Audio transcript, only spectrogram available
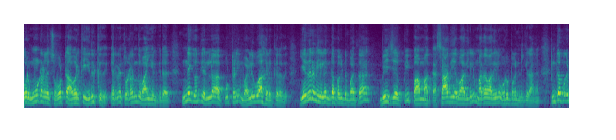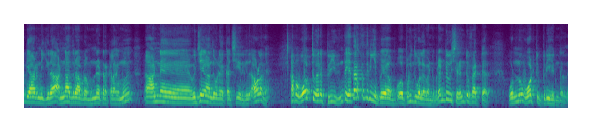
ஒரு மூன்றரை லட்சம் ஓட்டு அவருக்கு இருக்குது. ஏற்கனவே தொடர்ந்து வாங்கியிருக்கிறார். இன்றைக்கி வந்து எல்லா கூட்டணியும் வலுவாக இருக்கிறது. எதிரணியில் இந்த பக்கத்து பார்த்தா பிஜேபி பாமக. சாதியவாதிகளும் மதவாதிகளும் ஒரு பக்கம் நிற்கிறாங்க இந்த பக்கத்து யார் நிற்கிறா அண்ணா திராவிட முன்னேற்ற கழகமும் அண்ணன் விஜயகாந்தோடைய கட்சி இருக்குது. அவ்வளோதான் அப்போ ஓட்டு வேறு பிரியுது. இந்த யதார்த்தத்தை நீங்கள் புரிந்து கொள்ள வேண்டும். ரெண்டு விஷயம் ரெண்டு ஃபேக்டர் ஒன்று ஓட்டு பிரிகின்றது.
